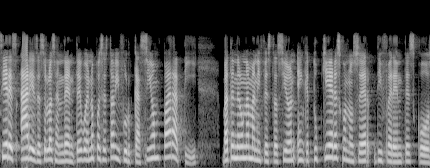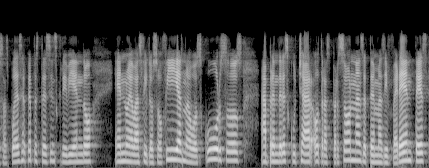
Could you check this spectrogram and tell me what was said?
Si eres Aries de solo ascendente, bueno, pues esta bifurcación para ti va a tener una manifestación en que tú quieres conocer diferentes cosas. Puede ser que te estés inscribiendo en nuevas filosofías, nuevos cursos, aprender a escuchar otras personas de temas diferentes.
